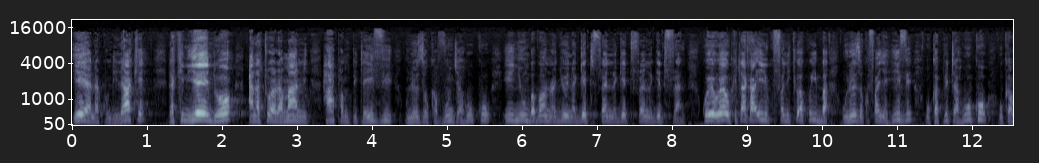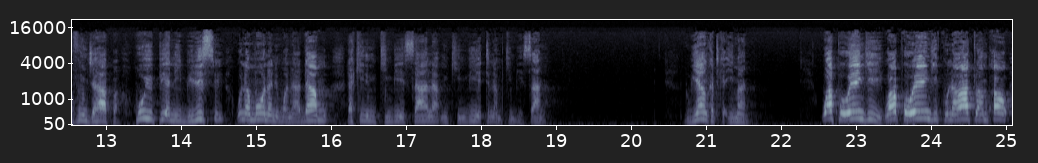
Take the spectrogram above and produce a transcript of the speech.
Yeye ana kundi lake lakini yeye ndio anatoa ramani. Hapa mpita hivi unaweza ukavunja huku. Hii nyumba bana unajua ina geti fulani na geti fulani na geti fulani. Kwa hiyo wewe ukitaka ili kufanikiwa kuiba unaweza kufanya hivi ukapita huku ukavunja hapa. Huyu pia ni ibilisi. Unamwona ni mwanadamu lakini mkimbie sana mkimbie tena mkimbie sana. Ndugu yangu katika imani wapo wengi wapo wengi. Kuna watu ambao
